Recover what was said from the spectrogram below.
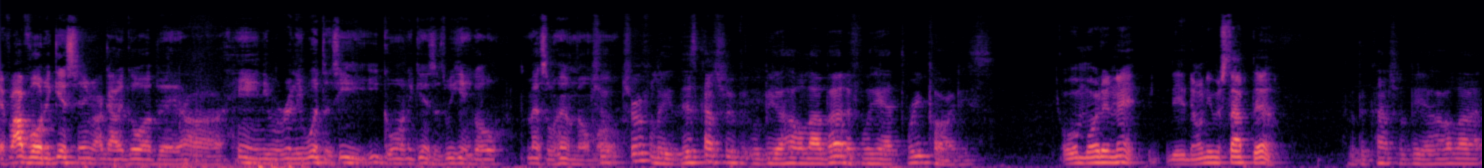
if I vote against him, I got to go up there. Uh, he ain't even really with us. He he going against us. We can't go mess with him no more. truthfully, this country would be a whole lot better if we had three parties. or more than that they don't even stop there The country would be a whole lot,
